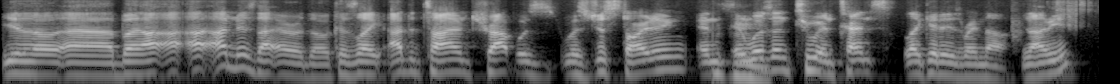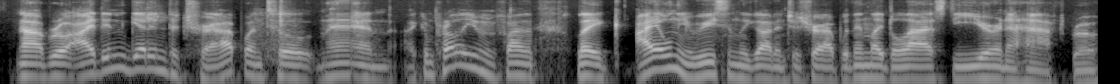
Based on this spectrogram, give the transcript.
you know, uh, but I, I I miss that era though, cause like at the time, trap was was just starting, and it Mhm. wasn't too intense like it is right now. You know what I mean? Nah, bro, I didn't get into trap until man, I can probably even find like I only recently got into trap within like the last year and a half, bro.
